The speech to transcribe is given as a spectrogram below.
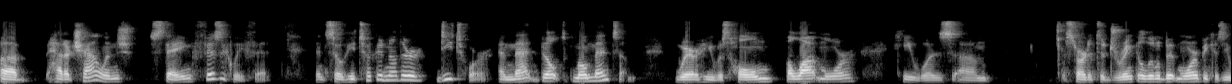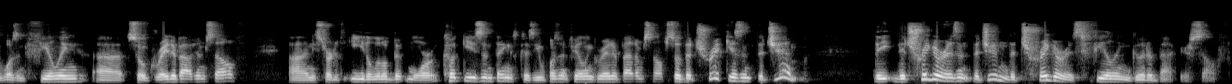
uh, had a challenge staying physically fit. And so he took another detour, and that built momentum where he was home a lot more. He was um, started to drink a little bit more because he wasn't feeling uh, so great about himself. Uh, and he started to eat a little bit more cookies and things because he wasn't feeling great about himself. So the trick isn't the gym. The, the trigger isn't the gym. The trigger is feeling good about yourself.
